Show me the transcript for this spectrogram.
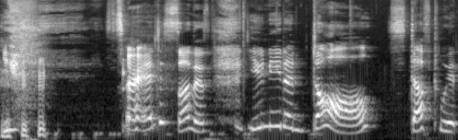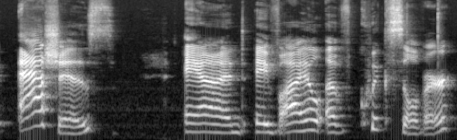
You- Sorry, I just saw this. You need a doll stuffed with ashes and a vial of quicksilver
